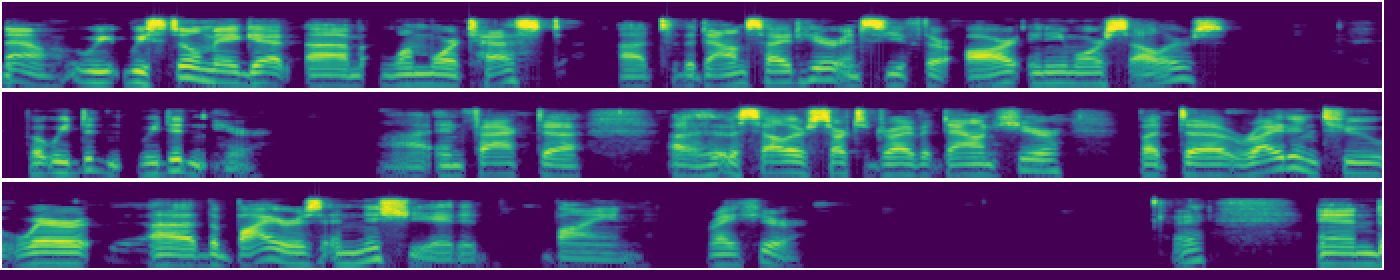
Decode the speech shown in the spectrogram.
Now, we, we still may get um, one more test uh, to the downside here and see if there are any more sellers, but we didn't, we didn't here. Uh, in fact, uh, uh the sellers start to drive it down here, but uh, right into where uh, the buyers initiated buying, right here. Okay, and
